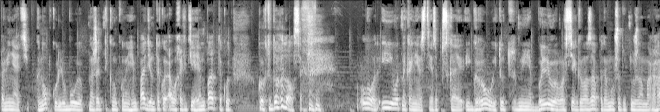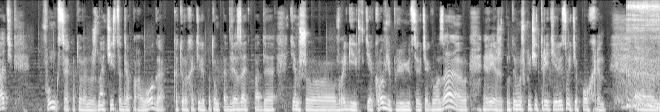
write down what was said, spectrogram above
поменять кнопку любую, нажать кнопку на геймпаде, он такой, а вы хотите геймпад? Такой, как ты догадался? Вот, и вот наконец-то я запускаю игру, и тут у меня блюр во все глаза, потому что тут нужно моргать. Функция, которая нужна чисто для пролога, которую хотели потом подвязать под э, тем, что враги в тебя кровью плюются, и у тебя глаза э, режет. Но ты можешь включить третье лицо, и тебе похрен. Эм,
